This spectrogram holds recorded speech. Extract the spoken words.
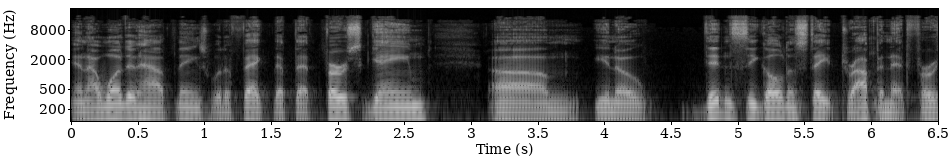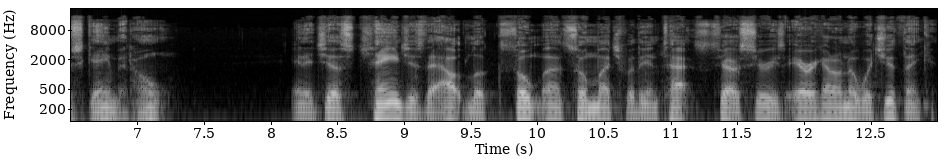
And I wondered how things would affect that that first game, um, you know, didn't see Golden State dropping that first game at home. and it just changes the outlook so much, so much for the entire series. Eric, I don't know what you're thinking.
